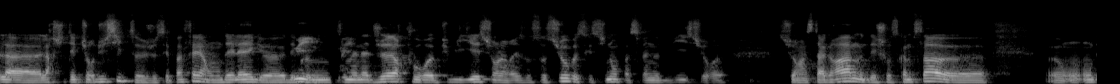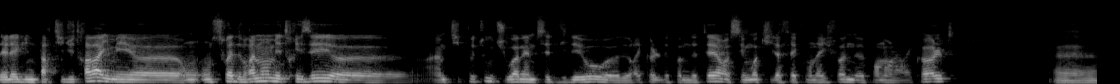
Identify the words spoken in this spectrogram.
l'architecture du site. Je ne sais pas faire. On délègue des community managers pour publier sur les réseaux sociaux parce que sinon, on passerait notre vie sur, sur Instagram, des choses comme ça. On, délègue une partie du travail, mais on, souhaite vraiment maîtriser un petit peu tout. Tu vois, même cette vidéo euh, de récolte de pommes de terre, c'est moi qui l'ai fait avec mon iPhone euh, pendant la récolte. Euh,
